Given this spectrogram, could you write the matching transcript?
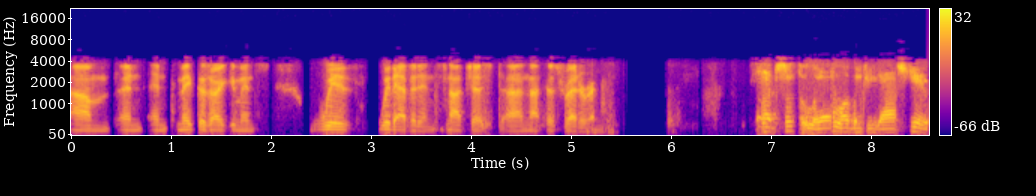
um, and and to make those arguments with with evidence, not just uh, not just rhetoric. Absolutely, I love what you guys do.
